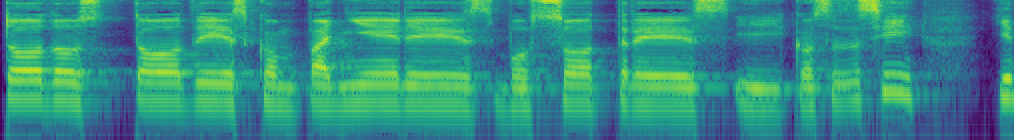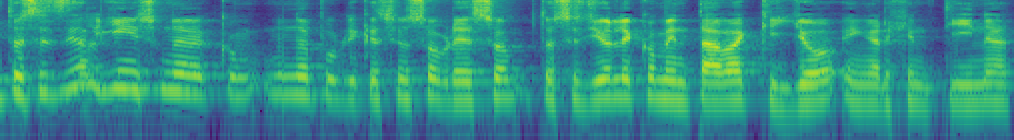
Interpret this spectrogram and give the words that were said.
todos, todes, compañeros, vosotros y cosas así. Y entonces alguien hizo una, una, publicación sobre eso. Entonces yo le comentaba que yo en Argentina,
